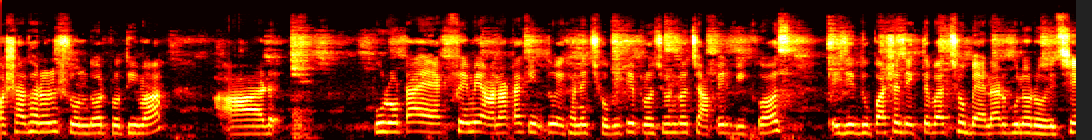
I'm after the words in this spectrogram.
অসাধারণ সুন্দর প্রতিমা। আর পুরোটা এক ফ্রেমে আনাটা কিন্তু এখানে ছবিতে প্রচণ্ড চাপের বিকজ এই যে দুপাশে দেখতে পাচ্ছ ব্যানারগুলো রয়েছে।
